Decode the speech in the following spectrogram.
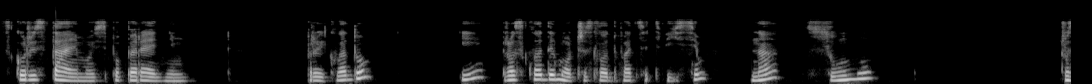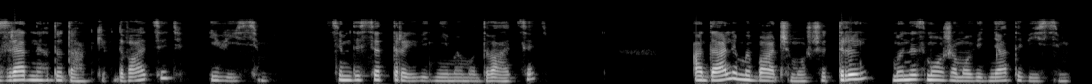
Скористаємось попереднім прикладом і розкладемо число 28 на суму розрядних доданків 20 і 8. 73 віднімемо 20. А далі ми бачимо, що 3 ми не зможемо відняти 8.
